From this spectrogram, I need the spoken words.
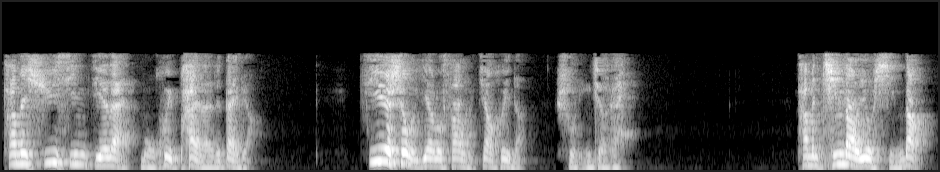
他们虚心接待母会派来的代表，接受耶路撒冷教会的属灵遮盖。他们听到又行道，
